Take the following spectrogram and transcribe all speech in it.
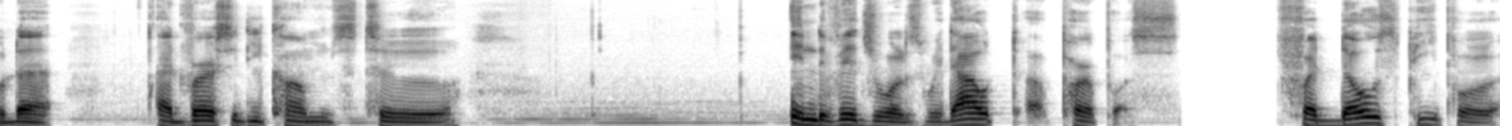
that adversity comes to individuals without a purpose, for those people,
